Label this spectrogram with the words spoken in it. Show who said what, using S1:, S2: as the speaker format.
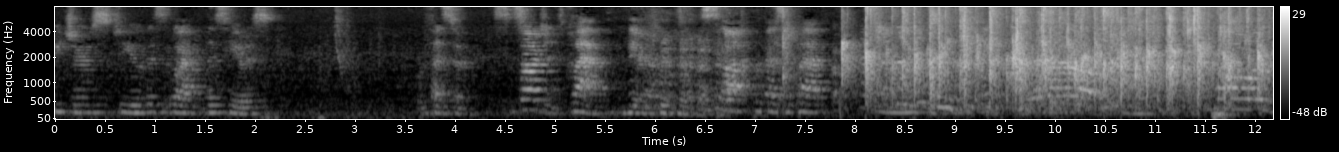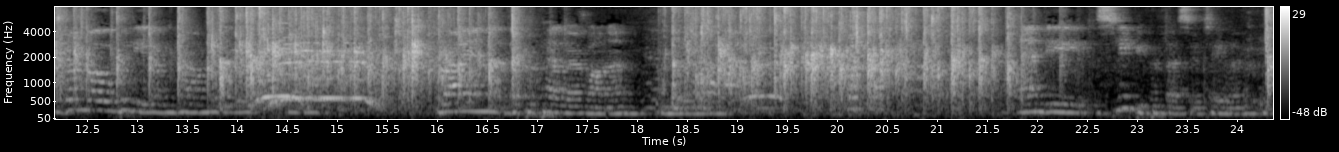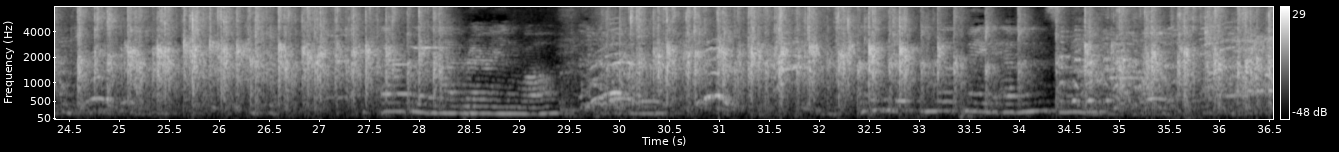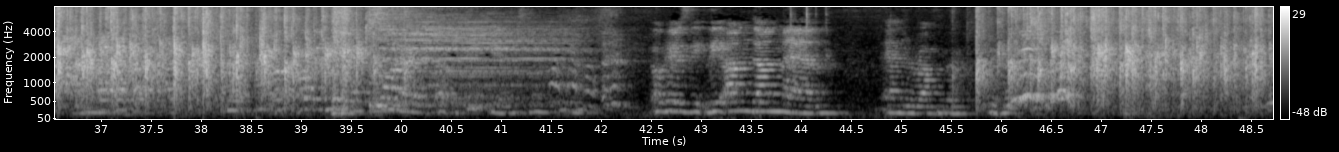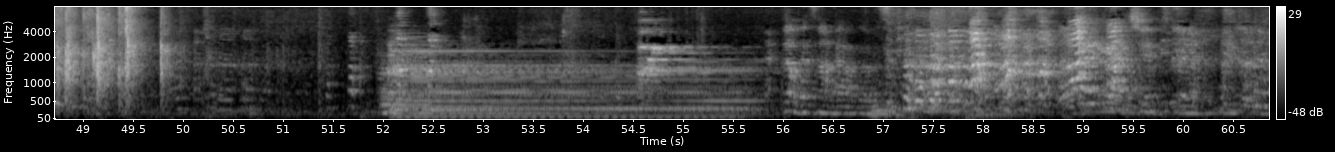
S1: creatures to you. This well, this here is Professor Sergeant Clap here. Scott, Professor Clap. Paul Jumbo William from Brian the Propeller Vona. Andy Sleepy Professor Taylor. The, the undone man, Andrew Rothenberg. No, that's not how it goes. I gotcha. Yeah.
